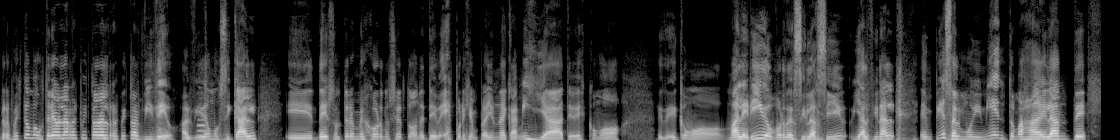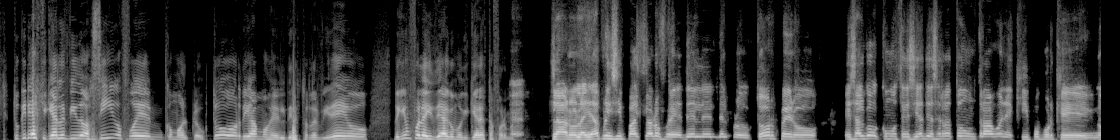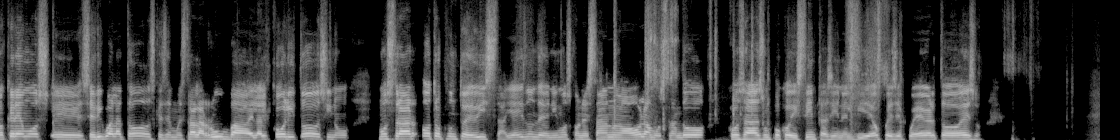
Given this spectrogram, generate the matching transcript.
Respecto, me gustaría hablar respecto ahora al respecto al video, al video musical eh, de Soltero es Mejor, ¿no es cierto? Donde te ves, por ejemplo, hay una camilla, te ves como, eh, como mal herido, por decirlo así, y al final empieza el movimiento más adelante. ¿Tú querías que quedara el video así o fue como el productor, digamos, el director del video? ¿De quién fue la idea como que quedara de esta forma? Claro, la idea principal, claro, fue del- del productor, pero, es algo, como te decía de hace rato, un trabajo en equipo porque no queremos eh, ser igual a todos, que se muestra la rumba, el alcohol y todo, sino mostrar otro punto de vista. Y ahí es donde venimos con esta nueva ola, mostrando cosas un poco distintas y en el video pues se puede ver todo eso.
